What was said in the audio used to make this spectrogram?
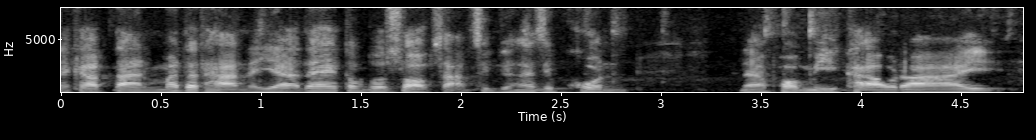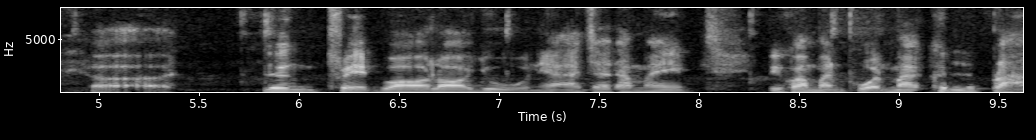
นะครับตามมาตรฐานระยะได้ต้องทดสอบสามสิบถึงห้าสิบคนนะพอมีข่าวร้าย เอ่อเรื่องเทรดวอลรออยู่เนี่ยอาจจะทำให้มีความผันผวนมากขึ้นหรือเปล่า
